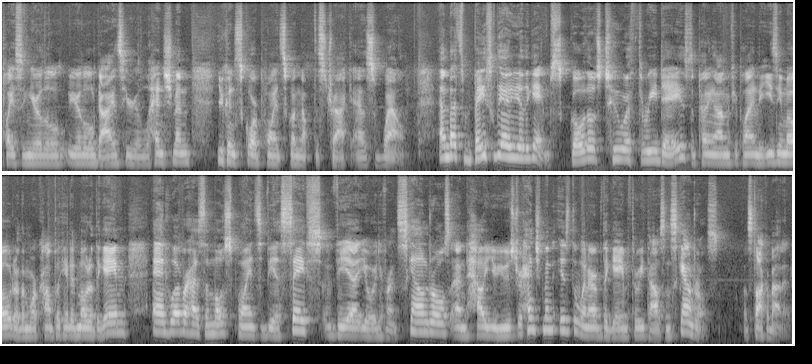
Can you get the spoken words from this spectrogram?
placing your little your little guys here, your little henchmen, you can score points going up this track as well. And that's basically the idea of the games. Go those two or three days, depending on if you're playing the easy mode or the more complicated mode of the game, and whoever has the most points via safes, via your different scoundrels, and how you used your henchmen is the winner of the game 3000 Scoundrels. Let's talk about it.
